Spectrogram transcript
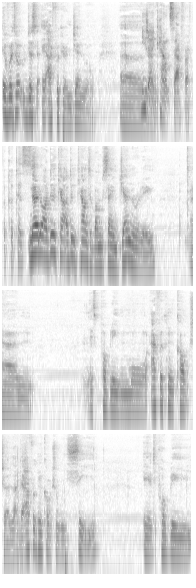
if we're talking just Africa in general, um, you don't count South Africa because No, no, I do count. I do count it, but I'm just saying generally, um, it's probably more African culture. Like the African culture we see, it's probably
